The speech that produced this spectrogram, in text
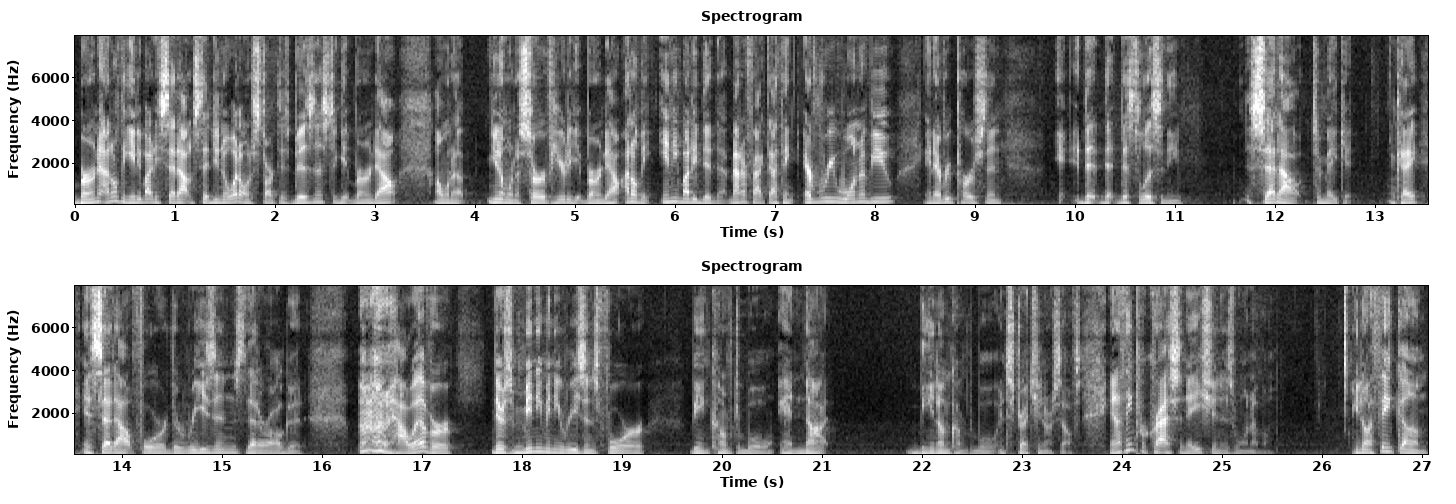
Burnout. I don't think anybody set out and said, you know what, I want to start this business to get burned out. I want to you know want to serve here to get burned out. I don't think anybody did that. Matter of fact, I think every one of you and every person eh, that, that that's listening set out to make it. Okay, and set out for the reasons that are all good. However, there's many many reasons for being comfortable and not being uncomfortable and stretching ourselves. And I think procrastination is one of them you know, I think, um,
